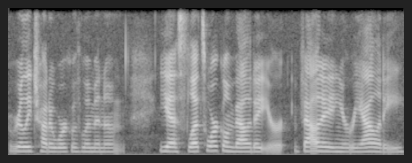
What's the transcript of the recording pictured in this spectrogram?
really try to work with women on yes, let's work on validate your validating your reality,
